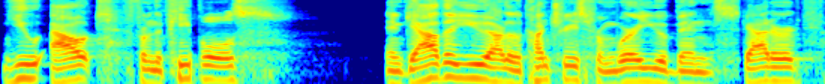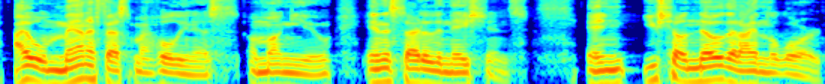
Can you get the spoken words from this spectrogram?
you out from the peoples and gather you out of the countries from where you have been scattered, I will manifest my holiness among you in the sight of the nations. And you shall know that I am the Lord.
